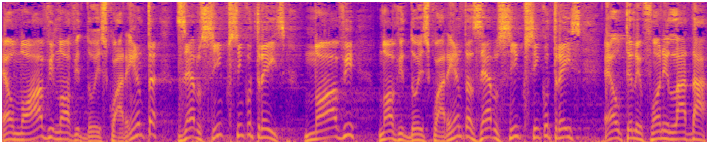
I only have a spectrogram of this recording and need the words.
é o 99240 0553. 99240 0553 é o telefone lá da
